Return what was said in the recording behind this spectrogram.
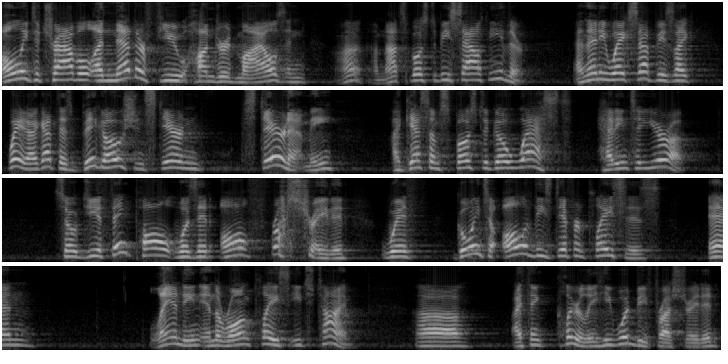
Only to travel another few hundred miles, and uh, I'm not supposed to be south either. And then he wakes up, he's like, wait, I got this big ocean staring, staring at me. I guess I'm supposed to go west, heading to Europe. So, do you think Paul was at all frustrated with going to all of these different places and landing in the wrong place each time? Uh, I think clearly he would be frustrated.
